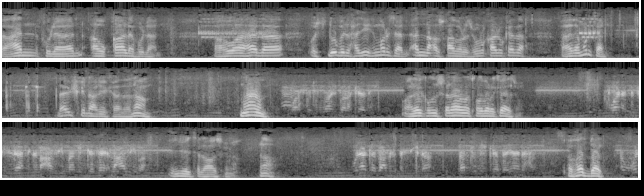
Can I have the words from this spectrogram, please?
عن فلان أو قال فلان. فهو هذا أسلوب الحديث مرسل أن أصحاب الرسول قالوا كذا فهذا مرسل. لا يشكل عليك هذا. نعم. نعم. ورحمة الله وبركاته. وعليكم السلام ورحمة الله وبركاته. جزاء العاصمة. جهة العاصمة نعم. هناك بعض الأسئلة تفضل. أول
